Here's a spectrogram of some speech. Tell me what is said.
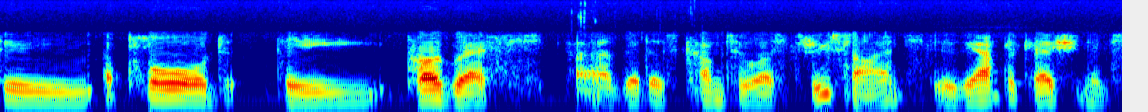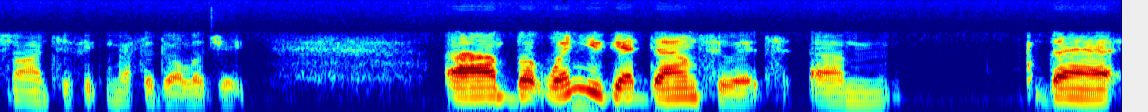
to applaud the progress uh, that has come to us through science, through the application of scientific methodology. Um, but when you get down to it, um, there,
